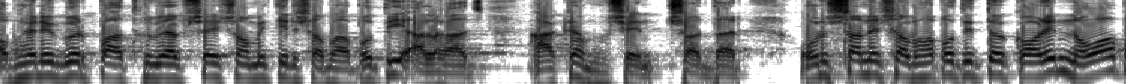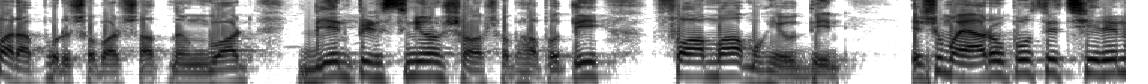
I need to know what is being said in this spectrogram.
অভয়নগর পাথর ব্যবসায়ী সমিতির সভাপতি আলহাজ আকরাম হোসেন সর্দার। অনুষ্ঠানে সভাপতিত্ব করেন নওয়াপাড়া পৌরসভার সাত নং ওয়ার্ড বিএনপির সিনিয়র সহসভাপতি ফামা মহিউদ্দিন। এ সময় আরও উপস্থিত ছিলেন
